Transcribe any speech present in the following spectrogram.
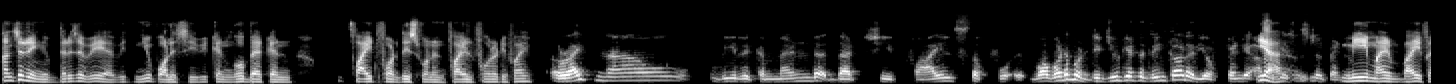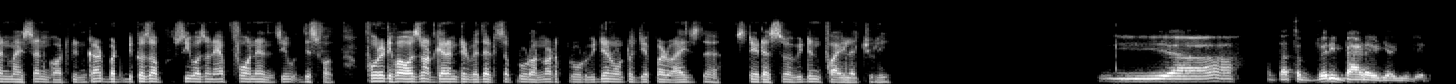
considering if there is a way with new policy we can go back and fight for this one and file 485. Right now, we recommend that she files the. fo- wha- What about? Did you get the green card or your pending Yeah, still pending? me, my wife, and my son got green card, but because of she was on F1 and she, this for 485 was not guaranteed whether it's approved or not approved. We didn't want to jeopardize the status, so we didn't file actually. Yeah, that's a very bad idea you did.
